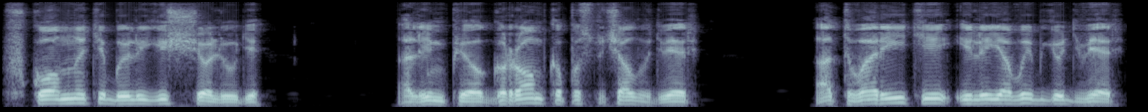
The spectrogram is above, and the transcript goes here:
в комнате были еще люди. Олимпио громко постучал в дверь. «Отворите, или я выбью дверь».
